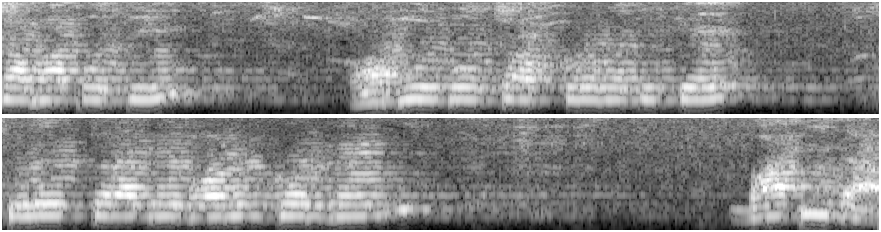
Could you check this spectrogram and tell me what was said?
সভাপতি অপূর্ব চক্রবর্তীকে ফুলের তোরাকে বরণ করবেন। বাপিদা।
